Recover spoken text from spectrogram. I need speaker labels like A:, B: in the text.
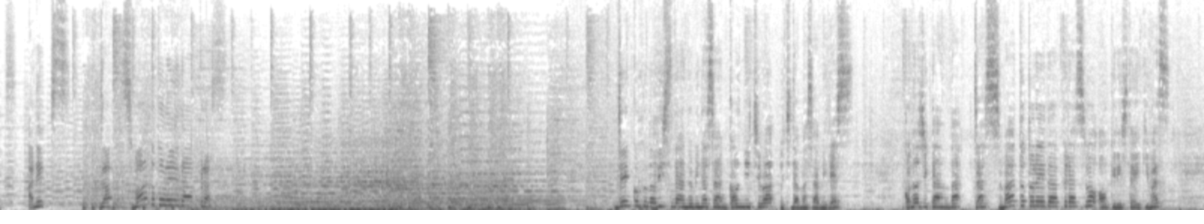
A: 月アネックスザ・スマートトレーダープラス全国のリスナーの皆さんこんにちは。内田まさです。この時間はザ・スマートトレーダープラスをお送りしていきます。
